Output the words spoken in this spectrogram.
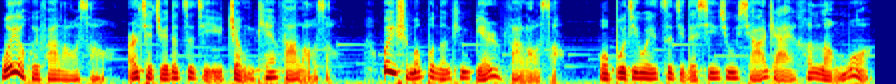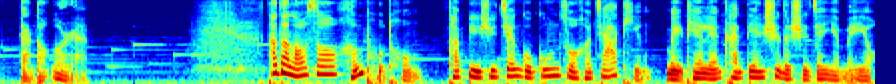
我也会发牢骚，而且觉得自己整天发牢骚，为什么不能听别人发牢骚？我不禁为自己的心胸狭窄和冷漠感到愕然。他的牢骚很普通，他必须兼顾工作和家庭，每天连看电视的时间也没有。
